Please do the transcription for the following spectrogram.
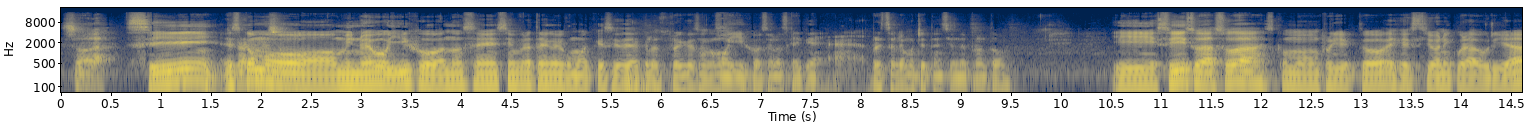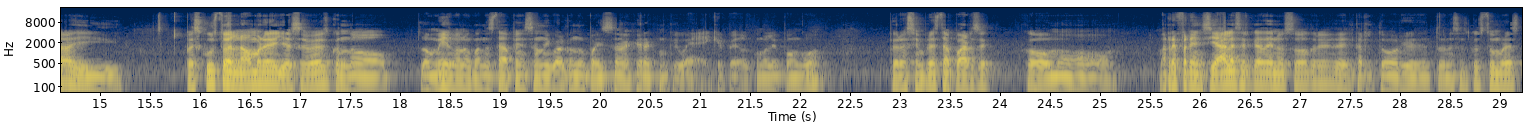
soda. Sí, es como mi nuevo hijo, no sé, siempre tengo como que esa idea que los proyectos son como hijos a los que hay que ah, prestarle mucha atención de pronto. Y sí, Soda Soda es como un proyecto de gestión y curaduría y pues justo el nombre, ya sabes, cuando lo mismo, ¿no? Cuando estaba pensando igual con un paisaje era como que, güey, qué pedo, ¿cómo le pongo? Pero siempre esta parte como referencial acerca de nosotros, del territorio, de todas nuestras costumbres,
